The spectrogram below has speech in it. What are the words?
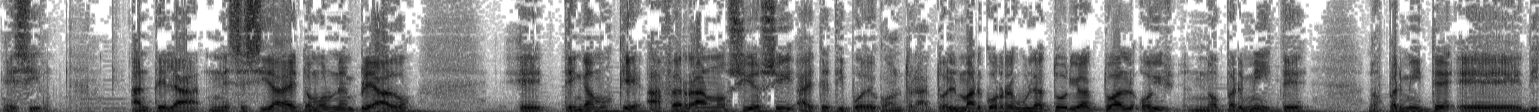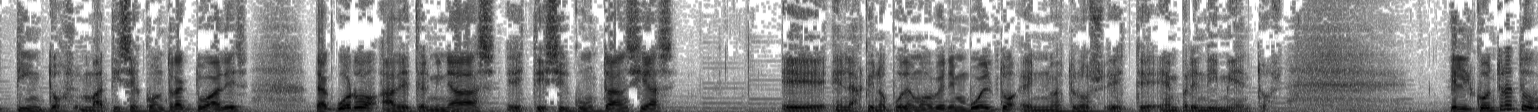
Es decir, ante la necesidad de tomar un empleado, eh, tengamos que aferrarnos sí o sí a este tipo de contrato. El marco regulatorio actual hoy no permite, nos permite eh, distintos matices contractuales de acuerdo a determinadas este, circunstancias eh, en las que nos podemos ver envueltos en nuestros este, emprendimientos. El contrato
